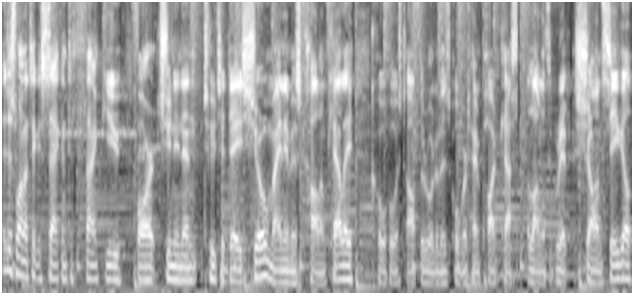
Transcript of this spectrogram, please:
I just want to take a second to thank you for tuning in to today's show. My name is Colin Kelly, co host of the RotoViz Overtime podcast, along with the great Sean Siegel.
